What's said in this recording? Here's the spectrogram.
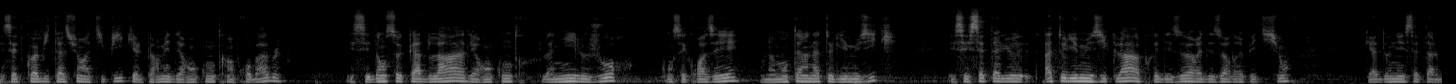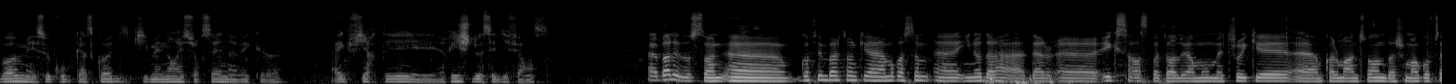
Et cette cohabitation atypique, elle permet des rencontres improbables. Et c'est dans ce cadre-là, les rencontres la nuit, le jour, qu'on s'est croisés. On a monté un atelier musique. Et c'est cet atelier musique-là, après des heures et des heures de répétition, qui a donné cet album et ce groupe Cascode qui maintenant est sur scène avec, euh, avec fierté et riche de ses différences. بله دوستان گفتیم براتون که همه قسم اینا در در ایکس هاسپیتال یا همون متروی که همکار ما انتوان به شما گفت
